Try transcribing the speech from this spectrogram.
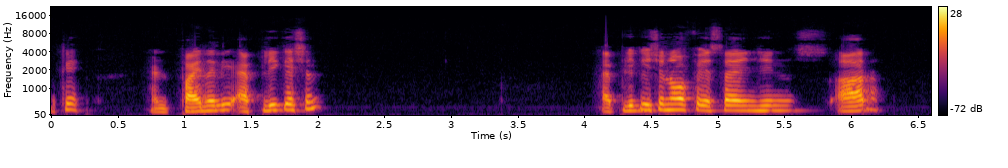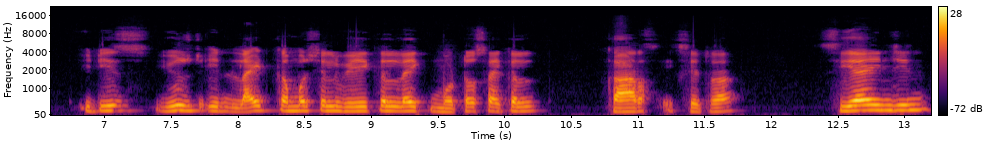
Okay. And finally, application. Application of SI engines are it is used in light commercial vehicle like motorcycle cars etc ci engine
